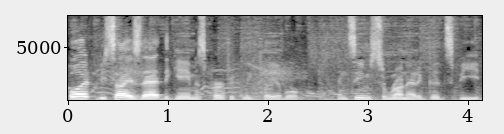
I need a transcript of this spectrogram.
But besides that, the game is perfectly playable and seems to run at a good speed.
